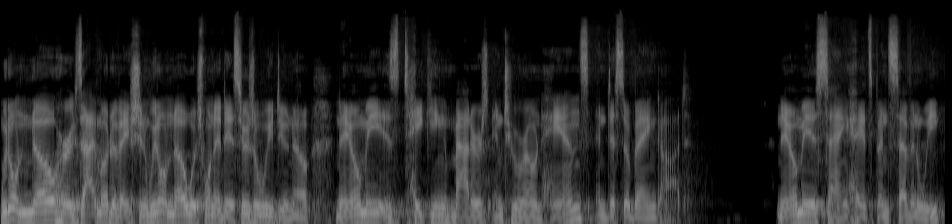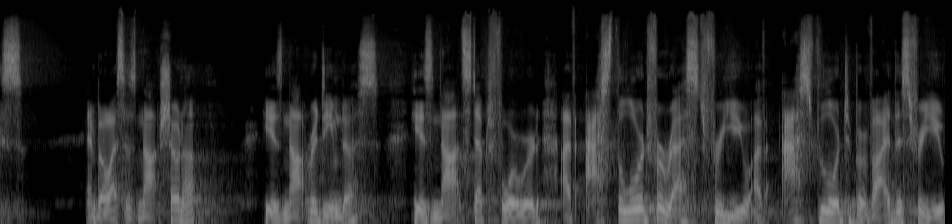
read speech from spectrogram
We don't know her exact motivation. We don't know which one it is. Here's what we do know Naomi is taking matters into her own hands and disobeying God. Naomi is saying, Hey, it's been seven weeks, and Boaz has not shown up. He has not redeemed us. He has not stepped forward. I've asked the Lord for rest for you. I've asked the Lord to provide this for you.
